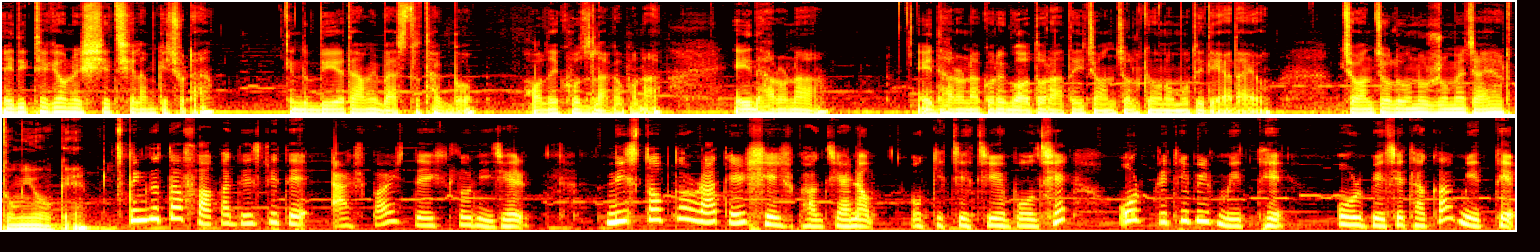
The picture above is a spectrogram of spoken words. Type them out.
এই দিক থেকেও নিশ্চিত ছিলাম কিছুটা। কিন্তু বিয়েতে আমি ব্যস্ত থাকব, হলে খোঁজ লাগাবো না। এই ধারণা এই ধারণা করে গত রাতেই চঞ্চলকে অনুমতি দেওয়া দেয়ও। চঞ্চল অনুর রুমে যায় আর তুমিও ওকে। স্নিগ্ধতা ফাঁকা দৃষ্টিতে আশপাশ দেখল নিজের। নিস্তব্ধ রাতের শেষ ভাগ যেন ওকে চেঁচিয়ে বলছে, ওর পৃথিবীর মিথ্যে, ওর বেঁচে থাকা মিথ্যে,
